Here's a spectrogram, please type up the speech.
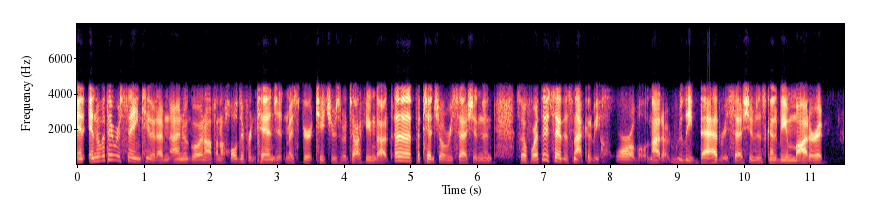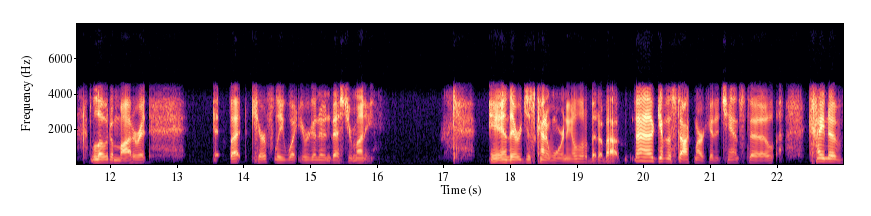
and, and what they were saying too, and I'm, I'm going off on a whole different tangent. My spirit teachers were talking about uh, potential recession and so forth. They said it's not going to be horrible, not a really bad recession. It's going to be moderate, low to moderate, eh, but carefully what you're going to invest your money. And they were just kind of warning a little bit about uh, give the stock market a chance to kind of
